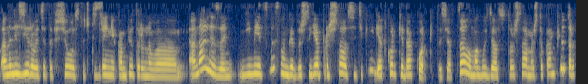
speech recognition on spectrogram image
анализировать это все с точки зрения компьютерного анализа не имеет смысла, он говорит, потому что я прочитала все эти книги от корки до корки. То есть я в целом могу сделать все то же самое, что компьютер,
